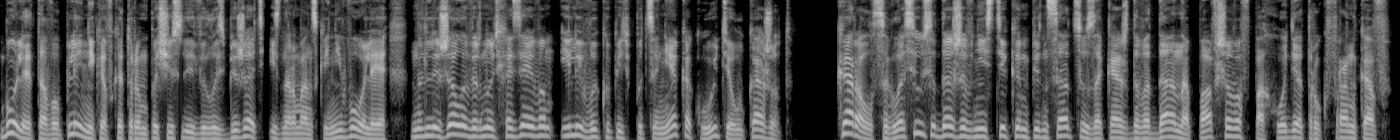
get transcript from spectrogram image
Более того, пленников, которым посчастливилось бежать из нормандской неволи, надлежало вернуть хозяевам или выкупить по цене, какую те укажут. Карл согласился даже внести компенсацию за каждого дана, павшего в походе от рук франков.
